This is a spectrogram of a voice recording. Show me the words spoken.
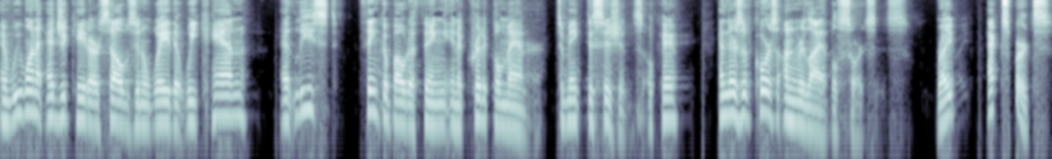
and we want to educate ourselves in a way that we can at least think about a thing in a critical manner to make decisions, okay? And there's of course unreliable sources, right? Experts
